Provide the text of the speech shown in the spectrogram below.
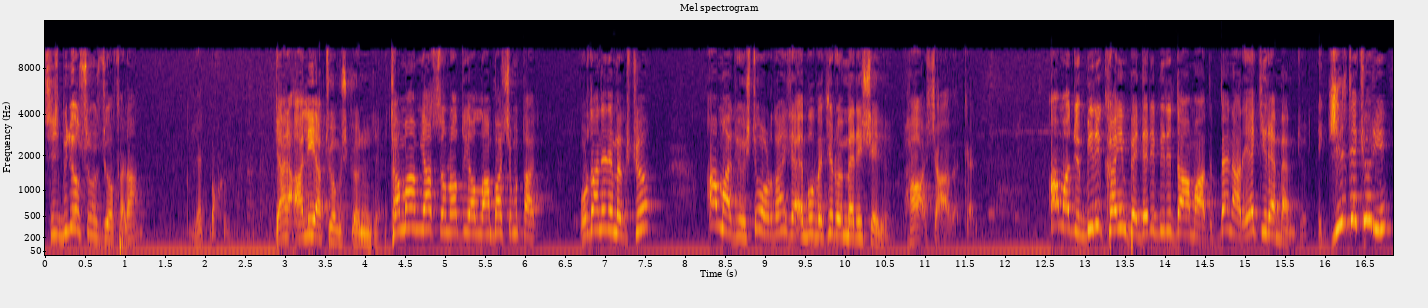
Siz biliyorsunuz diyor falan. Millet bakın. Yani Ali yatıyormuş gönlünde. Tamam yatsın radıyallahu anh başımı taç. Orada ne demek istiyor? Ama diyor işte oradan işte Ebu Bekir Ömer'in şey diyor. Haşa ve. Ama diyor biri kayınpederi biri damadı. Ben araya giremem diyor. E gir de göreyim.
